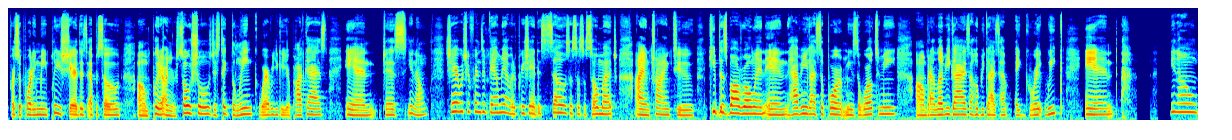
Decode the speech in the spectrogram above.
for supporting me. Please share this episode, um, put it on your socials. Just take the link wherever you get your podcast and just, you know, share it with your friends and family. I would appreciate it so, so, so, so, so much. I am trying to keep this ball rolling and having you guys support means the world to me. Um, but I love you guys. I hope you guys have a great week. And, you know,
